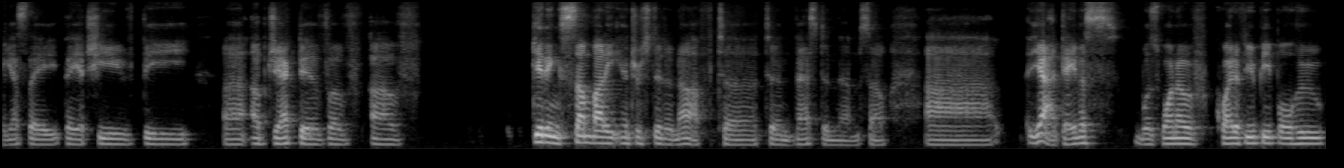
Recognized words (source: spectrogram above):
I guess they, they achieved the uh, objective of, of, getting somebody interested enough to to invest in them. So, uh, yeah, Davis was one of quite a few people who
